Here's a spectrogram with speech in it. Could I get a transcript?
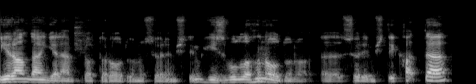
İran'dan gelen pilotlar olduğunu söylemiştim. Hizbullah'ın olduğunu e, söylemiştik. Hatta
